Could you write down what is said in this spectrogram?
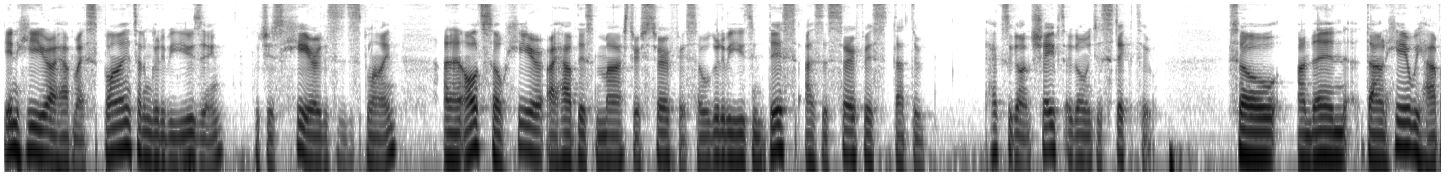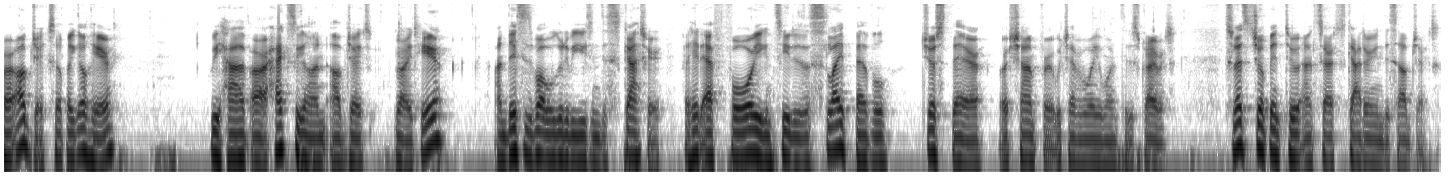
In here I have my splines that I'm going to be using, which is here, this is the spline. And then also here I have this master surface. So we're going to be using this as the surface that the hexagon shapes are going to stick to. So, and then down here we have our object. So if I go here, we have our hexagon object right here and this is what we're going to be using to scatter. If I hit F4 you can see there's a slight bevel just there or chamfer whichever way you want to describe it. So let's jump into it and start scattering this object.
